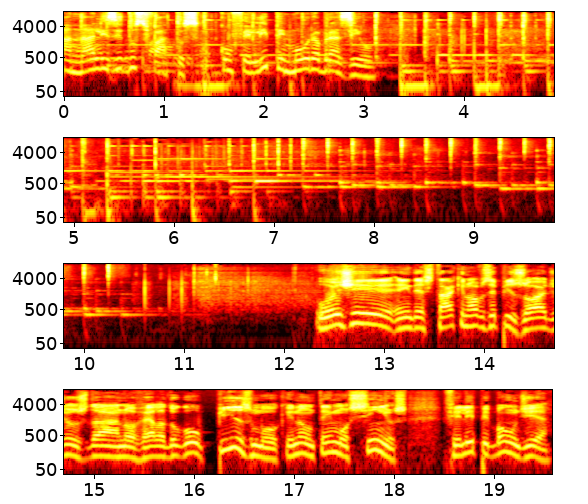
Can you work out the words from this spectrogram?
Análise dos fatos, com Felipe Moura Brasil. Hoje, em destaque, novos episódios da novela do golpismo, que não tem mocinhos. Felipe, bom dia.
